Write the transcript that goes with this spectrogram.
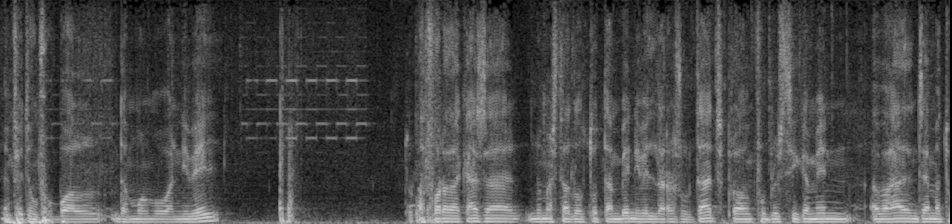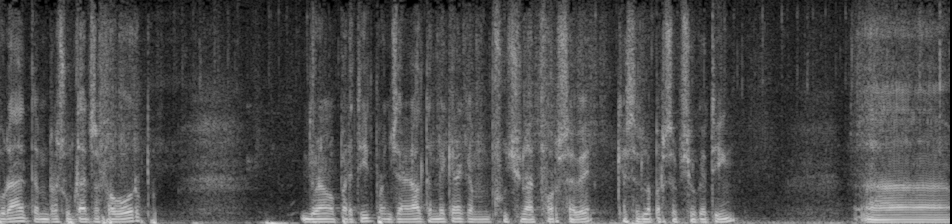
Hem fet un futbol de molt, molt bon nivell. A fora de casa no hem estat del tot tan bé a nivell de resultats, però futbolísticament a vegades ens hem aturat amb resultats a favor durant el partit, però en general també crec que hem funcionat força bé. Aquesta és la percepció que tinc. Uh,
